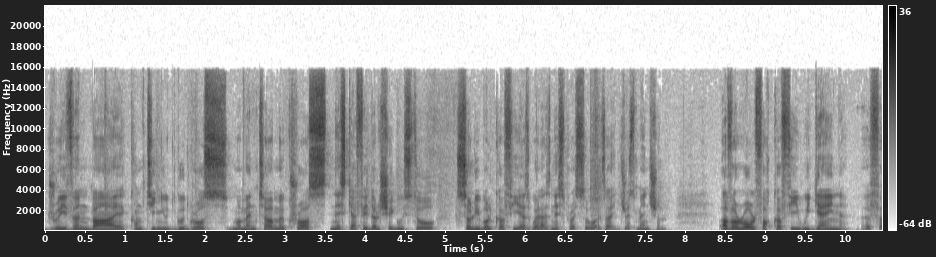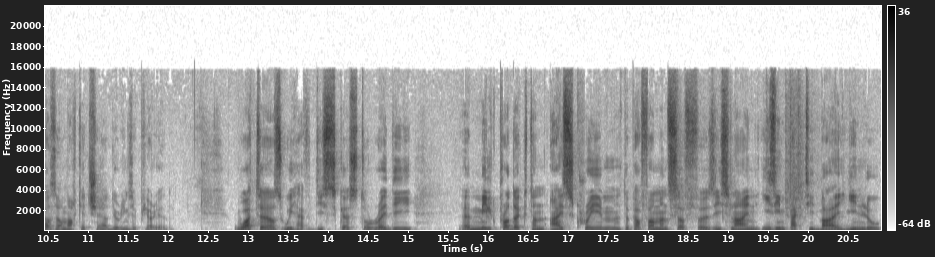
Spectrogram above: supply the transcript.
driven by continued good growth momentum across Nescafé Dolce Gusto, soluble coffee, as well as Nespresso, as I just mentioned. Overall, for coffee, we gain further market share during the period. Waters, we have discussed already. Milk product and ice cream, the performance of uh, this line is impacted by Yinlu,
